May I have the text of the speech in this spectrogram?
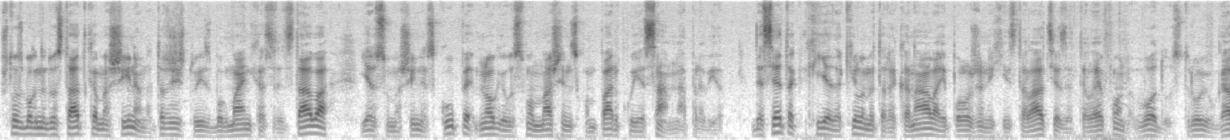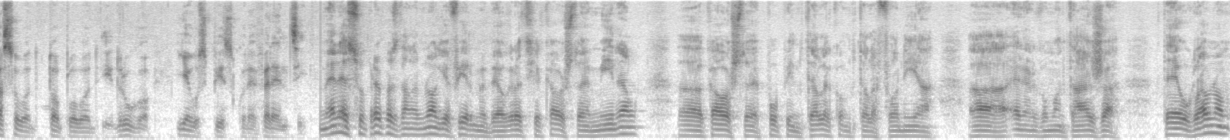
što zbog nedostatka mašina na tržištu i zbog manjka sredstava, jer su mašine skupe, mnoge u svom mašinskom parku je sam napravio. Desetak hiljada kilometara kanala i položenih instalacija za telefon, vodu, struju, gasovod, toplovod i drugo je u spisku referenci. Mene su prepoznale mnoge firme beogradske kao što je Minel, kao što je Pupin Telekom, telefonija, energomontaža, te uglavnom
